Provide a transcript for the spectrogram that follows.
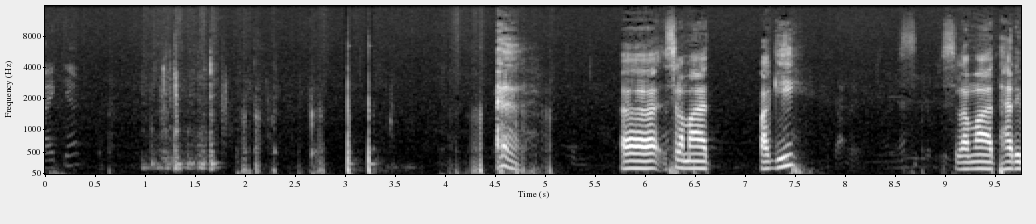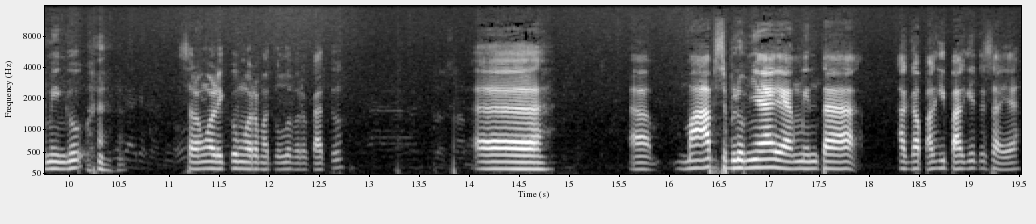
mic-nya. Uh, selamat pagi, selamat hari Minggu. Assalamualaikum warahmatullahi wabarakatuh. Uh, uh, maaf sebelumnya yang minta agak pagi-pagi itu saya.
